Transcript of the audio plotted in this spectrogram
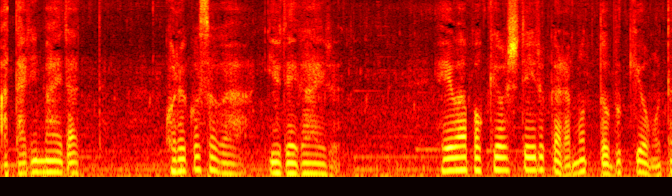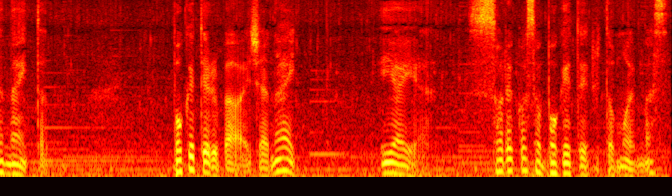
う当たり前だって。これこそがゆでガエル。平和ボケをしているからもっと武器を持たないと。ボケてる場合じゃない。いやいやそれこそボケてると思います。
